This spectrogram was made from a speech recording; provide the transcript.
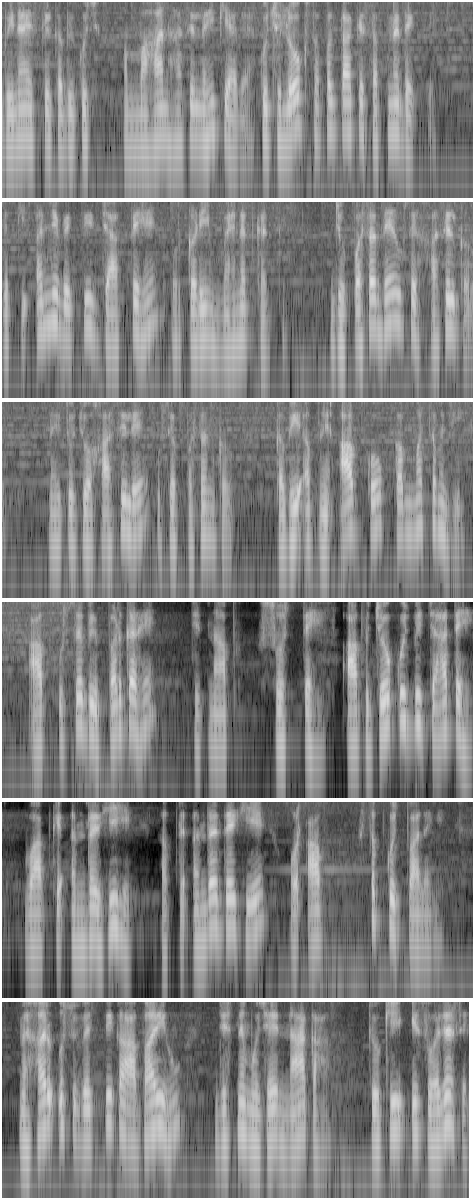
बिना इसके कभी कुछ महान हासिल नहीं किया गया। कुछ लोग सफलता के सपने देखते जबकि अन्य व्यक्ति जागते हैं और कड़ी मेहनत करते जो पसंद है उसे हासिल करो, नहीं तो जो हासिल है उसे पसंद करो। कभी अपने आप को कम मत समझिए। आप उससे भी बढ़कर हैं जितना आप सोचते हैं। आप जो कुछ भी चाहते हैं, वो आपके अंदर ही है। अपने अंदर देखिए और आप सब कुछ पालेंगे। मैं हर उस व्यक्ति का आभारी हूँ जिसने मुझे ना कहा, क्योंकि इस वजह से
